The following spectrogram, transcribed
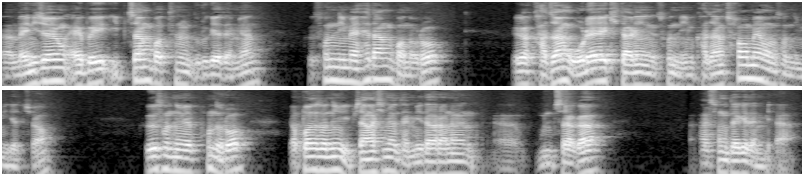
매니저용 앱의 입장 버튼을 누르게 되면 그 손님의 해당 번호로 우리가 가장 오래 기다린 손님, 가장 처음에 온 손님이겠죠. 그 손님의 폰으로 몇 번 손님 입장하시면 됩니다라는 어, 문자가 발송되게 됩니다.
